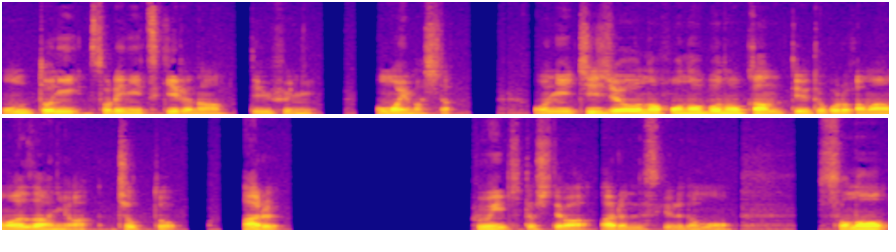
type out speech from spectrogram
本当にそれに尽きるなっていう風に思いました。日常のほのぼの感っていうところがまあマザーにはちょっとある雰囲気としてはあるんですけれどもその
